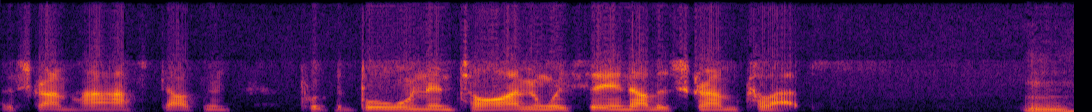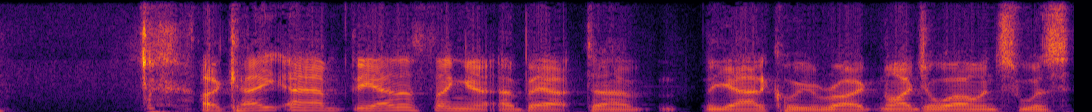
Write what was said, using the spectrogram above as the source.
the scrum half doesn't put the ball in in time, and we see another scrum collapse. Mm. Okay. Um, the other thing about uh, the article you wrote, Nigel Owens was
